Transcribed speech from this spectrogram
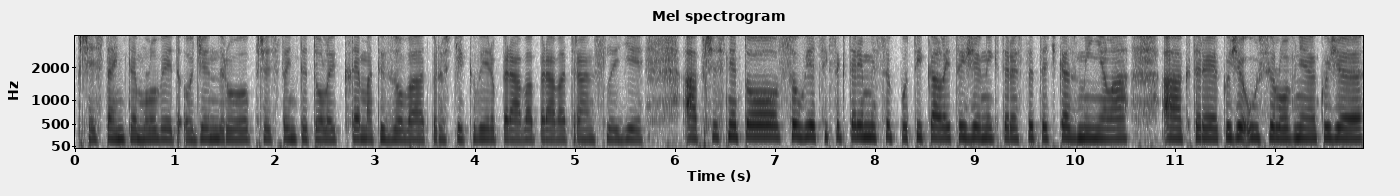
přestaňte mluvit o genderu, přestaňte tolik tematizovat prostě queer práva, práva trans lidi. A přesně to jsou věci, se kterými se potýká týkaly ty ženy, které jste teďka zmínila a které jakože úsilovně jakože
